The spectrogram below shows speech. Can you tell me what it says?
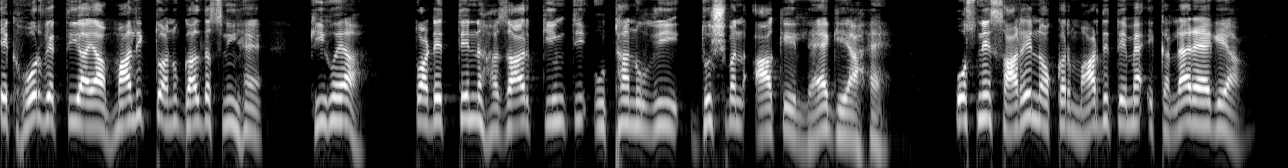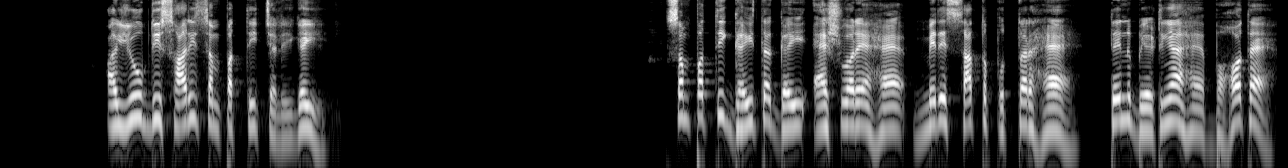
ਇੱਕ ਹੋਰ ਵਿਅਕਤੀ ਆਇਆ, ਮਾਲਿਕ ਤੁਹਾਨੂੰ ਗੱਲ ਦੱਸਣੀ ਹੈ। ਕੀ ਹੋਇਆ? ਤੁਹਾਡੇ 3000 ਕੀਮਤੀ ਊਠਾਂ ਨੂੰ ਵੀ ਦੁਸ਼ਮਣ ਆ ਕੇ ਲੈ ਗਿਆ ਹੈ। ਉਸਨੇ ਸਾਰੇ ਨੌਕਰ ਮਾਰ ਦਿੱਤੇ, ਮੈਂ ਇਕੱਲਾ ਰਹਿ ਗਿਆ। ਅਯੂਬ ਦੀ ਸਾਰੀ ਸੰਪਤੀ ਚਲੀ ਗਈ। ਸੰਪਤੀ ਗਈ ਤਾਂ ਗਈ ਐਸ਼ਵਰਯ ਹੈ, ਮੇਰੇ ਸੱਤ ਪੁੱਤਰ ਹੈ, ਤਿੰਨ ਬੇਟੀਆਂ ਹੈ, ਬਹੁਤ ਹੈ।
